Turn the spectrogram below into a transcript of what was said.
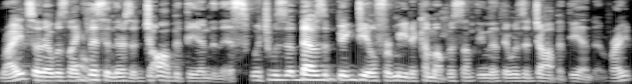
right so that was like Oh. listen there's a job at the end of this which was a, that was a big deal for me to come up with something that there was a job at the end of right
